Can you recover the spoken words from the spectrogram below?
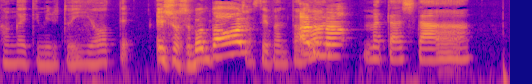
考えてみるといいよって Et sur ces bonnes paroles, C'est bonne à parole. demain. また明日。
